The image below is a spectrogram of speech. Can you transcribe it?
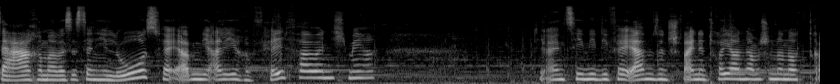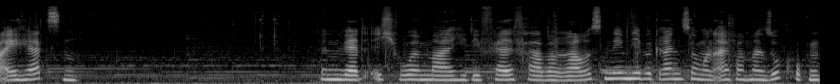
Sag mal, was ist denn hier los? Vererben die alle ihre Fellfarbe nicht mehr? Die einzigen, die die vererben, sind Schweine teuer und haben schon nur noch drei Herzen. Dann werde ich wohl mal hier die Fellfarbe rausnehmen, die Begrenzung, und einfach mal so gucken,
